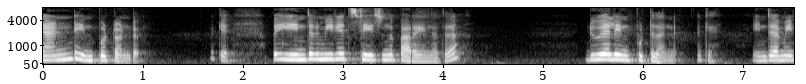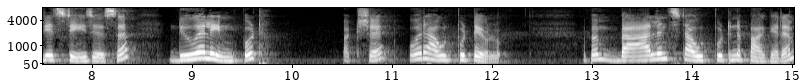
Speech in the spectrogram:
രണ്ട് ഇൻപുട്ട് ഉണ്ട്. ഓക്കെ അപ്പോൾ ഈ ഇന്റർമീഡിയറ്റ് സ്റ്റേജ് എന്ന് പറയുന്നത് ഡ്യുവൽ ഇൻപുട്ട് തന്നെ. Okay intermediate stages dual input പക്ഷേ ഒരു ഔട്ട്പുട്ടേ ഉള്ളൂ. അപ്പം ബാലൻസ്ഡ് ഔട്ട്പുട്ടിന് പകരം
